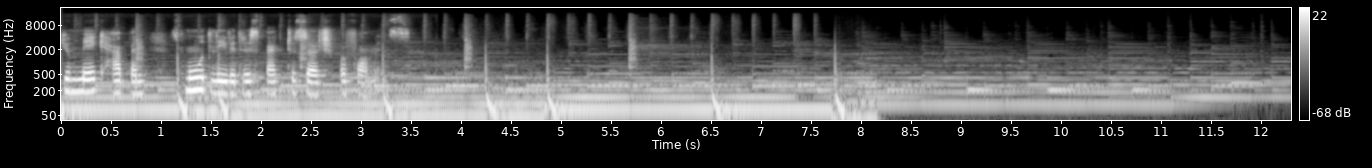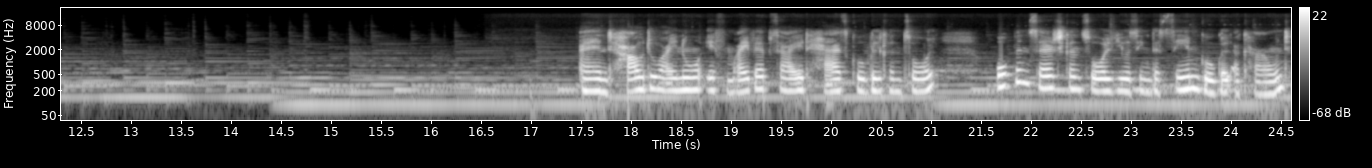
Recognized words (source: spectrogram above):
you make happen smoothly with respect to search performance. And how do I know if my website has Google Console? Open Search Console using the same Google account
